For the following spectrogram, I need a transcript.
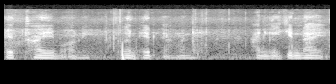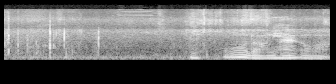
เห็ดไข่บ่นี่เกินเห็ดอย่างนั้นนี่อันนี้ก็กินได้ โอ้ ดอกนี่ฮะเขาบอก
